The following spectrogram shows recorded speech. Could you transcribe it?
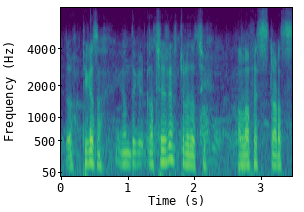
তো ঠিক আছে, এখান থেকে কাছে এসে চলে যাচ্ছি। আল্লাহ হাফেজ টাটাস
